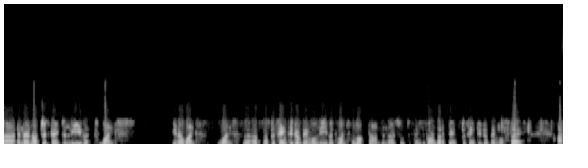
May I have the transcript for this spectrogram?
uh, and they're not just going to leave it once, you know, once once uh, a percentage of them will leave it once the lockdowns and those sorts of things are gone, but a percentage of them will stay. I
